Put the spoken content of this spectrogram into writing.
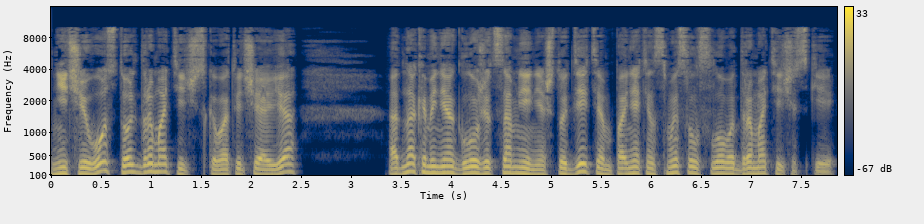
«Ничего столь драматического», — отвечаю я, Однако меня гложет сомнение, что детям понятен смысл слова «драматический».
